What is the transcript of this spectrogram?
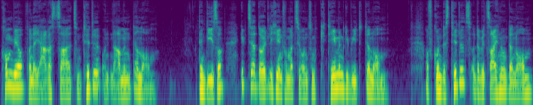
Kommen wir von der Jahreszahl zum Titel und Namen der Norm. Denn dieser gibt sehr deutliche Informationen zum Themengebiet der Norm. Aufgrund des Titels und der Bezeichnung der Norm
